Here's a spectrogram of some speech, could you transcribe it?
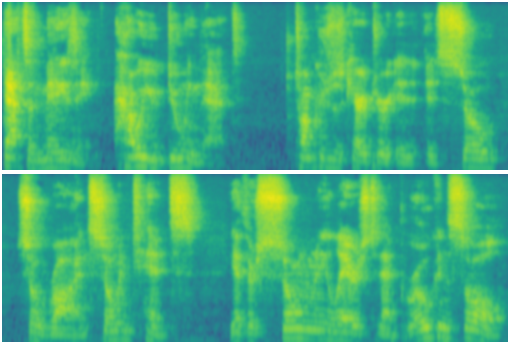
that's amazing. How are you doing that? Tom Cruise's character is, is so so raw and so intense. Yet there's so many layers to that broken soul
